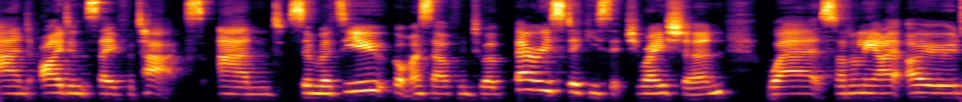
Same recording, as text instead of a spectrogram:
And I didn't save for tax. And similar to you, got myself into a very sticky situation where suddenly I owed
